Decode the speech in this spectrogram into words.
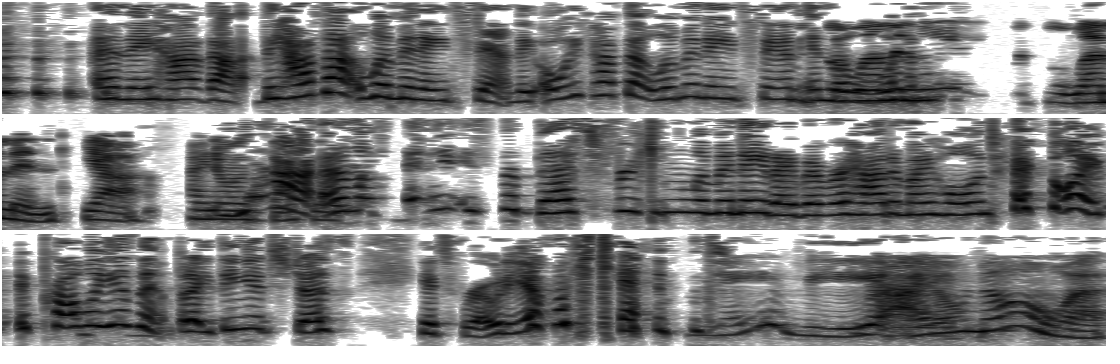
and they have that, they have that lemonade stand. They always have that lemonade stand in the the lemonade With the lemon. Yeah. I know yeah, exactly. and I'm like, and it is the best freaking lemonade I've ever had in my whole entire life. It probably isn't, but I think it's just, it's rodeo weekend. Maybe. I don't know.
